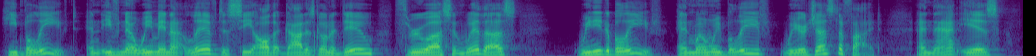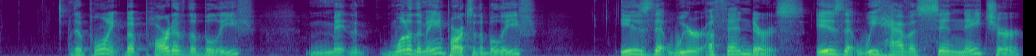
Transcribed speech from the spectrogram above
he believed. And even though we may not live to see all that God is going to do through us and with us, we need to believe. And when we believe, we are justified. And that is the point. But part of the belief, one of the main parts of the belief, is that we're offenders, is that we have a sin nature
